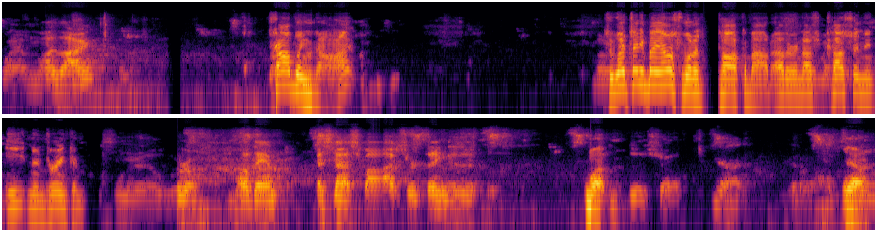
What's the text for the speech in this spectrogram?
What, am I lying? Probably not. So, what's anybody else want to talk about other than us cussing and eating and drinking? Oh damn, that's not a sponsored thing, is it? What? The show. Yeah. Yeah,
